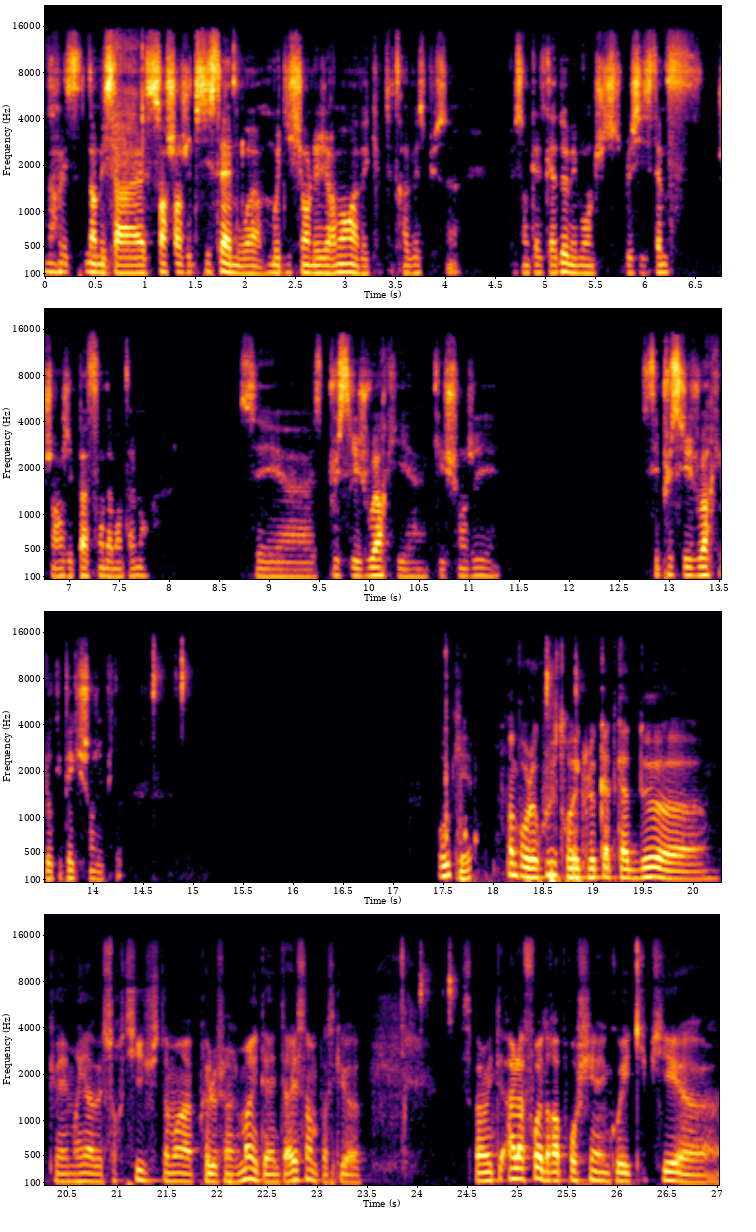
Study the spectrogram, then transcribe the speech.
Non, mais, ça, sans changer de système ou en modifiant légèrement avec peut-être Alves plus, euh, plus en 4K2. Mais bon, le, système changeait pas fondamentalement. C'est euh, plus les joueurs qui, euh, qui changeaient. C'est plus les joueurs qui l'occupaient qui changeaient plutôt. Ok. pour le coup, je trouvais que le 4-4-2 que Emery avait sorti justement après le changement était intéressant parce que ça permettait à la fois de rapprocher un coéquipier euh,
